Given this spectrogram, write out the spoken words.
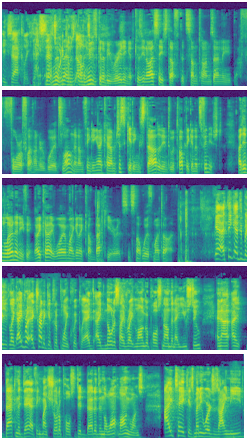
Exactly. That's, that's what it comes and, down and to. who's going to be reading it? Because, you know, I see stuff that's sometimes only four or 500 words long, and I'm thinking, okay, I'm just getting started into a topic and it's finished. I didn't learn anything. Okay, why am I going to come back here? It's, it's not worth my time. Yeah, I think everybody like I, I try to get to the point quickly. I I noticed I write longer posts now than I used to, and I, I back in the day I think my shorter posts did better than the long ones. I take as many words as I need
